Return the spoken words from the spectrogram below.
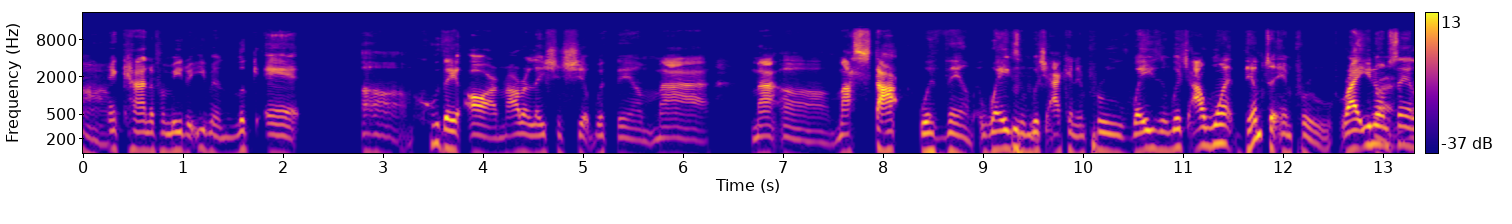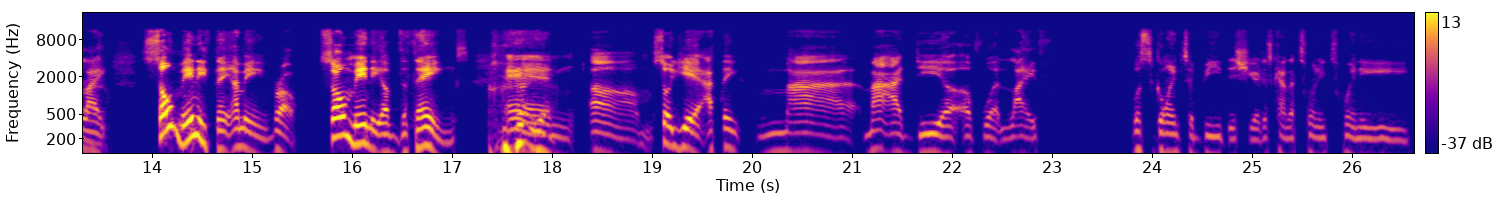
uh-huh. and kind of for me to even look at um who they are my relationship with them my my um my stock with them ways in Mhm. which i can improve ways in which i want them to improve right you know what i'm saying right. like so many things i mean bro so many of the things Yeah. and um so yeah i think my my idea of what life was going to be this year this kind of 2020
